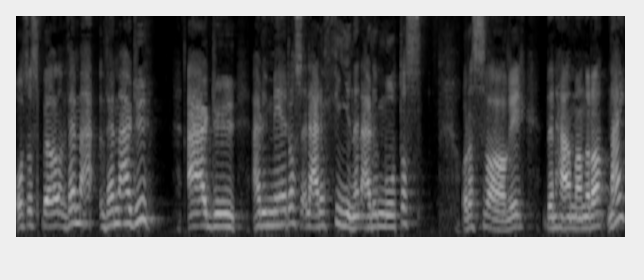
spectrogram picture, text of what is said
og så spør han, hvem er, hvem er du? Er, du? er du med oss, eller er det fienden? Er du mot oss? Og Da svarer denne mannen da, nei,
